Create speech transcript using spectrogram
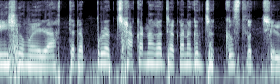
এই সময় রাস্তাটা পুরো ঝাঁকানাকা ঝাঁকানাকা ঝাক্কাস লাগছিল।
